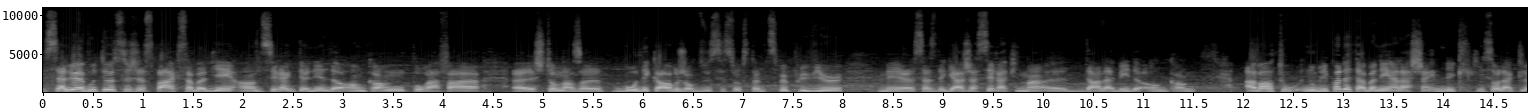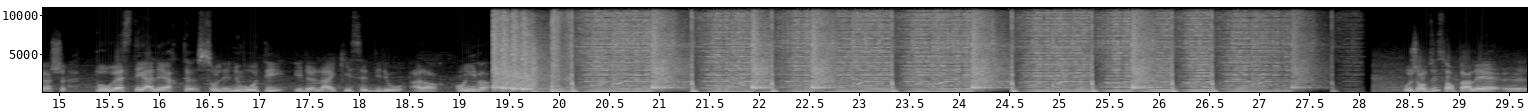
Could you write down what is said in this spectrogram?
Salut à vous tous, j'espère que ça va bien en direct de l'île de Hong Kong pour affaires. Euh, je tourne dans un beau décor aujourd'hui, c'est sûr que c'est un petit peu pluvieux, mais euh, ça se dégage assez rapidement euh, dans la baie de Hong Kong. Avant tout, n'oublie pas de t'abonner à la chaîne, de cliquer sur la cloche pour rester alerte sur les nouveautés et de liker cette vidéo. Alors, on y va! Aujourd'hui, si on parlait euh,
